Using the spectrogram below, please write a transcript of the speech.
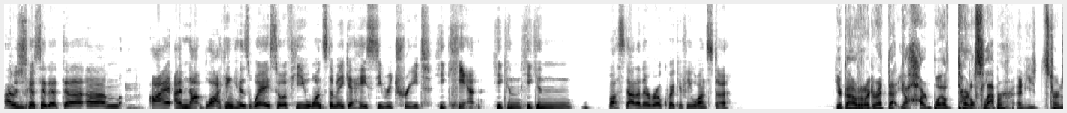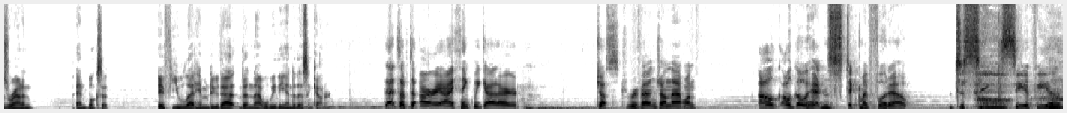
I was just gonna say that uh, um, I I'm not blocking his way. So if he wants to make a hasty retreat, he can. He can. He can bust out of there real quick if he wants to. You're gonna regret that, you hard-boiled turtle slapper. And he turns around and and books it. If you let him do that, then that will be the end of this encounter. That's up to Ari. I think we got our just revenge on that one. I'll I'll go ahead and stick my foot out, just see, see if he uh,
